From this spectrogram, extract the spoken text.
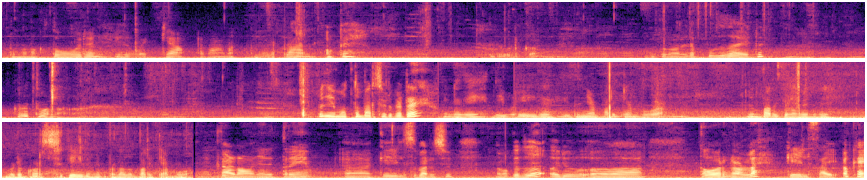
അപ്പം നമുക്ക് തോരൻ ഇത് വയ്ക്കാം അതാണ് നമ്മുടെ പ്ലാൻ ഓക്കെ കൊടുക്കാം. ഇപ്പം നല്ല പുതുതായിട്ട് വന്നു അപ്പോൾ ഞാൻ മൊത്തം പറിച്ചെടുക്കട്ടെ. പിന്നെ ഇത് ഇത് ഞാൻ പറിക്കാൻ പോവാം. ഇതും പറിക്കണം പിന്നെ ദേ ഇവിടെ കുറച്ച് കെയിൽ നിൽപ്പുണ്ട് അതും പറിക്കാൻ പോവാം. കാണാമോ ഞാൻ ഇത്രയും കെയിൽസ് പറിച്ചു. നമുക്കിത് ഒരു തോരനുള്ള കെയിൽസായി. ഓക്കെ.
